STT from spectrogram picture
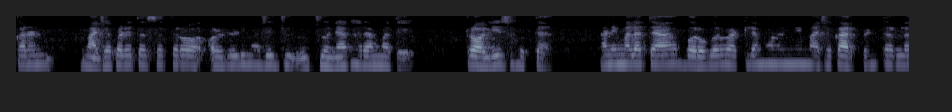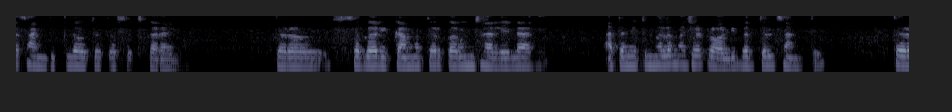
कारण माझ्याकडे तसं तर ऑलरेडी माझ्या जु जुन्या घरामध्ये ट्रॉलीज होत्या. आणि मला त्या बरोबर वाटल्या म्हणून मी माझ्या कार्पेंटरला सांगितलं होतं तसंच करायला. तर सगळं रिकामं तर करून झालेलं आहे. आता मी तुम्हाला माझ्या ट्रॉलीबद्दल सांगते. तर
